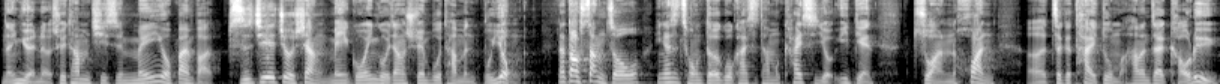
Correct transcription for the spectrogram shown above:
能源了，所以他们其实没有办法直接就像美国、英国这样宣布他们不用了。那到上周，应该是从德国开始，他们开始有一点转换，呃，这个态度嘛，他们在考虑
